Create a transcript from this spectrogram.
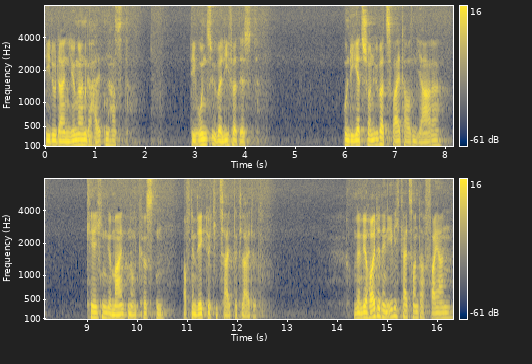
die du deinen Jüngern gehalten hast, die uns überliefert ist und die jetzt schon über 2000 Jahre Kirchen, Gemeinden und Christen auf dem Weg durch die Zeit begleitet. Und wenn wir heute den Ewigkeitssonntag feiern,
